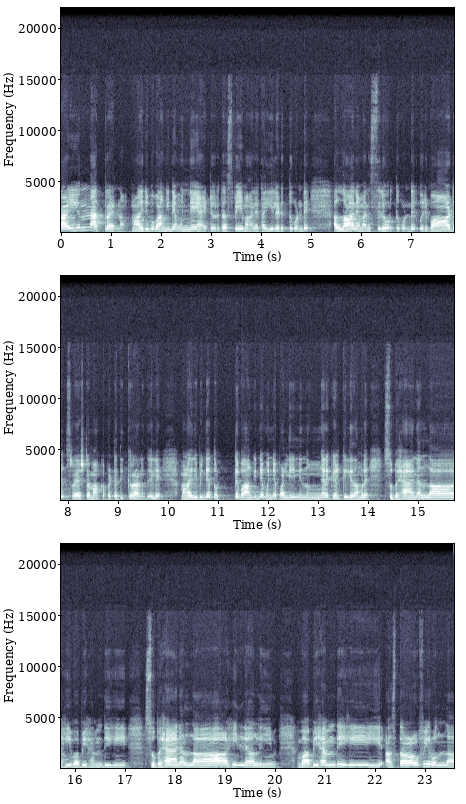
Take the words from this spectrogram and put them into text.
കഴിയുന്ന അത്ര എണ്ണം. മഗ്രിബ് ബാങ്കിന്റെ മുന്നേ ആയിട്ട് ഒരു തസ്ബീ മാല കയ്യിലെടുത്തുകൊണ്ട് അള്ളാഹിനെ മനസ്സിലോർത്തുകൊണ്ട് ഒരുപാട് ശ്രേഷ്ഠമാക്കപ്പെട്ട ദിക്റാണിത് അല്ലേ? മാരിബിന്റെ തൊട്ട് ബാങ്കിന്റെ മുന്നേ പള്ളിയിൽ നിന്നും ഇങ്ങനെ കേൾക്കില്ലേ നമ്മൾ അസ്താഫിറുല്ലാ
